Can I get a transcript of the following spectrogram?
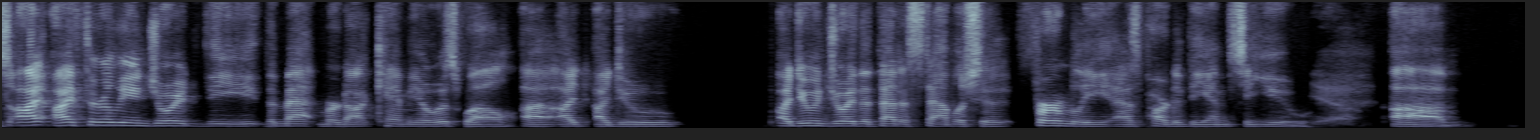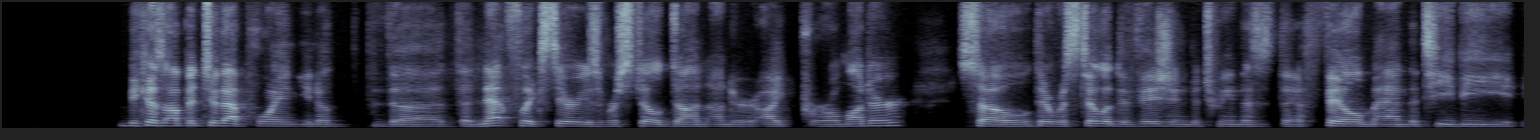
so I, I thoroughly enjoyed the the Matt Murdock cameo as well. Uh, I I do I do enjoy that that established it firmly as part of the MCU. Yeah. Um, because up until that point, you know, the the Netflix series were still done under Ike Perlmutter, so there was still a division between this the film and the TV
